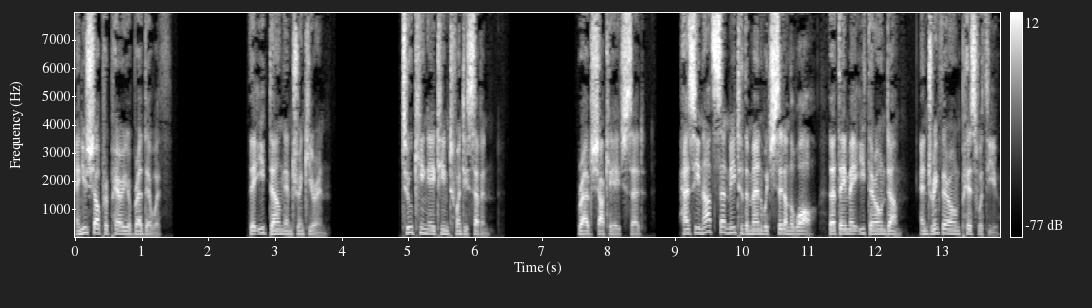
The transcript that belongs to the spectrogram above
and you shall prepare your bread therewith. They eat dung and drink urine. 2 King 1827. Rabshakeh said, Has he not sent me to the men which sit on the wall, that they may eat their own dung, and drink their own piss with you?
